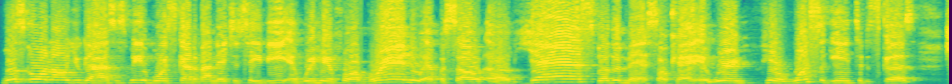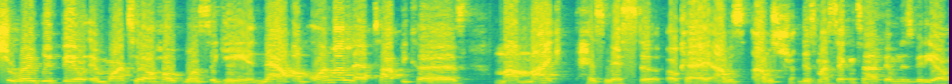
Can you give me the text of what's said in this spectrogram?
What's going on, you guys? It's me, your boy Scotty by Nature TV, and we're here for a brand new episode of Yes for the Mess, okay? And we're here once again to discuss Sheree Whitfield and Martell Holt once again. Now, I'm on my laptop because my mic has messed up, okay? I was, I was, this is my second time filming this video.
